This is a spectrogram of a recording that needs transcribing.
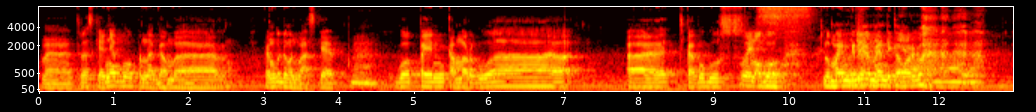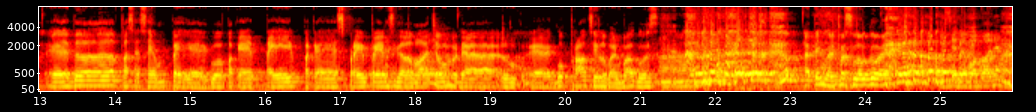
Nah terus kayaknya gue pernah gambar kan gue demen basket. Hmm. gue paint kamar gue uh, Chicago Bulls logo. Lumayan gede men di kamar Ya, gue ya itu pas SMP ya. Gue pakai tape pakai spray paint segala macam. udah lum, ya, gue proud sih lumayan bagus. I think my first logo ya. Masih ada fotonya nggak?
